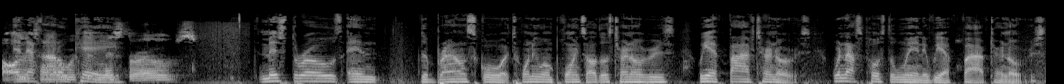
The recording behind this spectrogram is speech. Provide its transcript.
All and the that's not okay. missed throws. Missed throws and the Browns scored 21 points. All those turnovers. We had five turnovers. We're not supposed to win if we have five turnovers.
